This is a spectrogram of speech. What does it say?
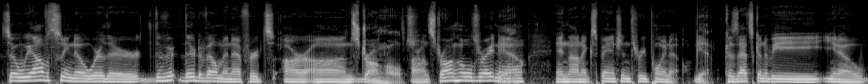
So we obviously know where their their their development efforts are on strongholds. are on strongholds right now and on expansion 3.0. Yeah. because that's going to be you know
